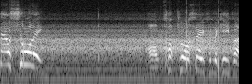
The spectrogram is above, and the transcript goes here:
Now surely. Oh, top draw save from the keeper.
